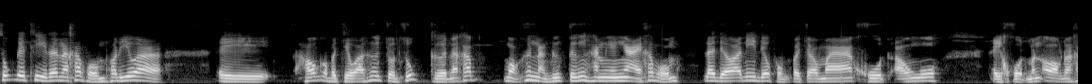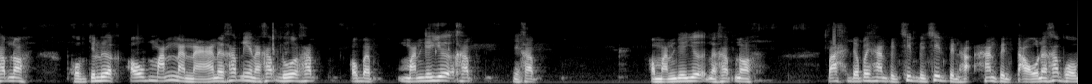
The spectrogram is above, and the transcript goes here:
ซุกได้ที่แล้วนะครับ ผมพอดีว่าเออ เขาก็ไปเจอว่าเฮ้ยจนซุกเกิดนะครับหมอกขึ้นหนังตึงๆ หั่นง่ายๆ ครับผม แล้วเดี๋ยวอันนี้เดี๋ยวผมก็จะมาขูดเอางูไอ้ขดมันออกนะครับเนาะผมจะเลือกเอามันหนาๆนะครับนี่นะครับ ดูครับ เอาแบบมันเยอะๆครับนี่ครับ เอามันเยอะๆนะครับเนาะไปเดี๋ยวไปหั่นเป็นชิ้นเป็นชิ้นเป็นหั่นเป็นเตานะครับผม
